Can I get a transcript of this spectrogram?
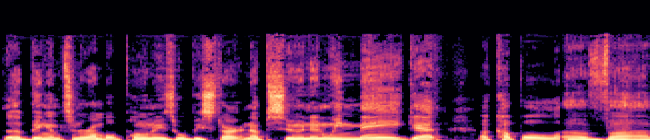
the Binghamton Rumble Ponies will be starting up soon, and we may get a couple of uh,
